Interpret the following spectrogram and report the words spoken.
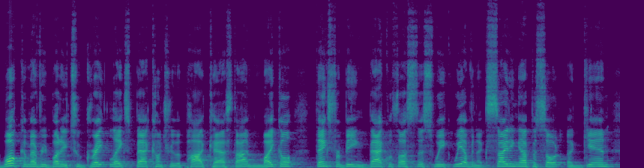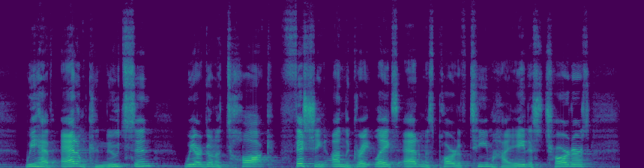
Welcome, everybody, to Great Lakes Backcountry, the podcast. I'm Michael. Thanks for being back with us this week. We have an exciting episode again. We have Adam Knudsen. We are going to talk fishing on the Great Lakes. Adam is part of Team Hiatus Charters.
